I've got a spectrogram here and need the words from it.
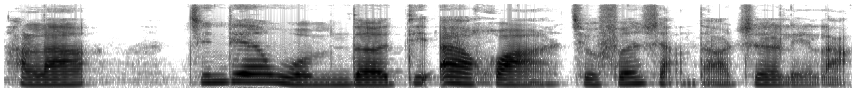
好啦，今天我们的第二话就分享到这里啦。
